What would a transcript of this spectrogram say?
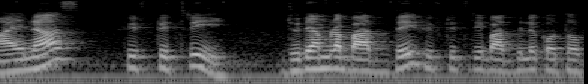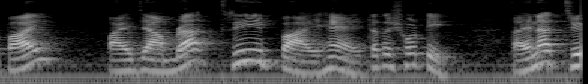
minus fifty three যদি আমরা বাদ দিই ফিফটি থ্রি বাদ দিলে কত পাই? পাই যে আমরা থ্রি পাই। হ্যাঁ এটা তো সঠিক। তাই না? থ্রি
